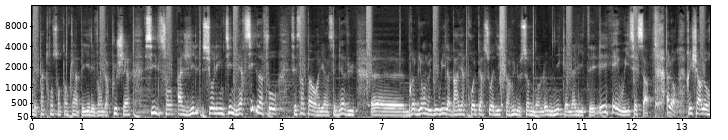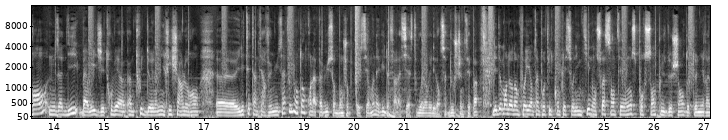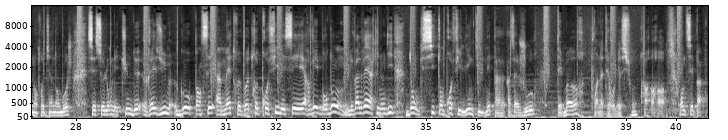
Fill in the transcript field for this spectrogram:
des patrons sont enclins à payer les vendeurs plus cher s'ils sont agiles sur LinkedIn. Merci de l'info, c'est sympa Aurélien, c'est bien vu. Euh, Brebion nous dit oui, la barrière pro et perso disparu, nous sommes dans l'omnicanalité. Et, eh, eh oui, c'est ça. Alors, Richard Laurent nous a dit, bah oui, j'ai trouvé un, tweet de l'ami Richard Laurent, euh, il était intervenu, ça fait longtemps qu'on l'a pas vu sur Bonjour PC, à mon avis de faire la sieste, ou alors il est dans sa douche, je ne sais pas. Les demandeurs d'emploi ayant un profil complet sur LinkedIn ont 71% plus de chances d'obtenir un entretien d'embauche. C'est selon l'étude de Résume Go. Pensez à mettre votre profil et c'est Hervé Bourdon, le Valvert, qui nous dit donc si ton profil LinkedIn n'est pas à sa jour, t'es mort Point d'interrogation. On ne sait pas.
